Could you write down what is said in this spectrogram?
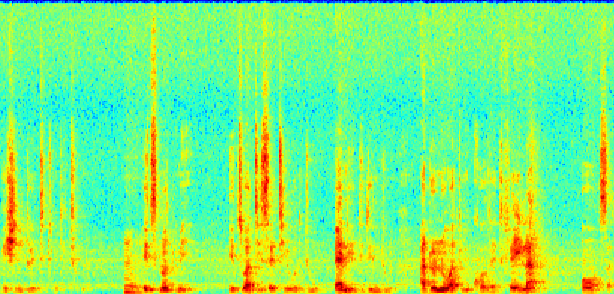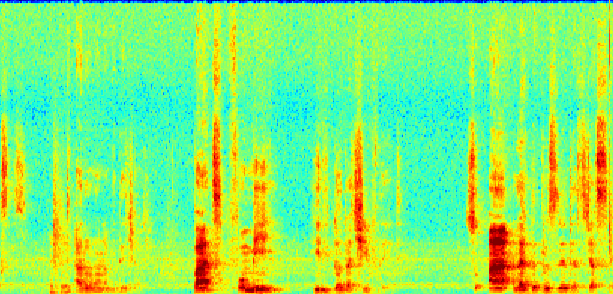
Vision 2022. Mm. It's not me. It's what he said he will do, and he didn't do. I don't know what we call that failure or success. Mhm. I don't want to be the judge. But for me, he did not achieve that. So, uh, like the president has just said,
